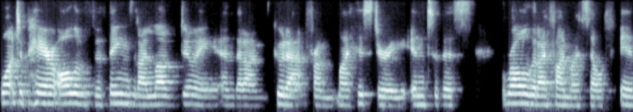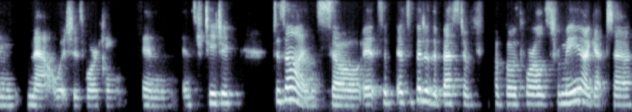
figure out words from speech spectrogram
want to pair all of the things that I love doing and that I'm good at from my history into this role that I find myself in now, which is working in, in strategic design. So it's a, it's a bit of the best of, of both worlds for me. I get to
